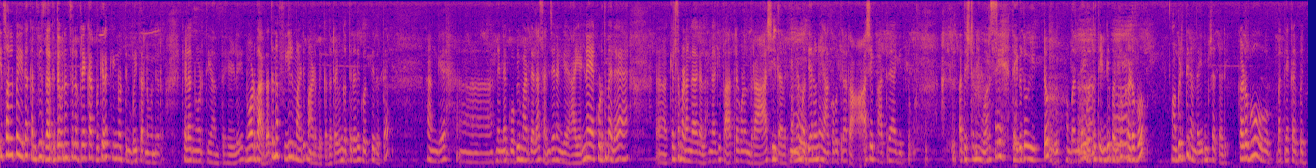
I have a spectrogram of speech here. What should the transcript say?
ಇದು ಸ್ವಲ್ಪ ಈಗ ಕನ್ಫ್ಯೂಸ್ ಆಗುತ್ತೆ. ಒಂದೊಂದ್ಸಲ ಬ್ರೇಕ್ ಹಾಕ್ಬೇಕಾದ್ರೆ ಹಿಂಗೆ ನೋಡ್ತೀನಿ ಬೈತಾರೆ ನಮ್ಮನೆಯವರು ಕೆಳಗೆ ನೋಡ್ತೀಯಾ ಅಂತ ಹೇಳಿ ನೋಡಬಾರ್ದು. ಅದನ್ನು ಫೀಲ್ ಮಾಡಿ ಮಾಡಬೇಕು. ಅದು ಡ್ರೈವಿಂಗ್ ಗೊತ್ತಿರೋರಿಗೆ ಗೊತ್ತಿರುತ್ತೆ. ಹಾಗೆ ನಿನ್ನೆ ಗೋಬಿ ಮಾಡ್ದೆಲ್ಲ ಸಂಜೆ ನನಗೆ ಆ ಎಣ್ಣೆ ಕುಡಿದ್ಮೇಲೆ ಕೆಲಸ ಮಾಡೋಂಗಾಗಲ್ಲ ಹಾಗಾಗಿ ಪಾತ್ರೆಗಳೊಂದು ರಾಶಿ ಇದ್ದಾವೆ ನಿನ್ನೆ ಮಧ್ಯಾಹ್ನ ಯಾಕೋ ಗೊತ್ತಿಲ್ಲ ರಾಶಿ ಪಾತ್ರೆ ಆಗಿತ್ತು. ಅದಿಷ್ಟು ನೀವು ಒರೆಸಿ ತೆಗೆದು ಇಟ್ಟು ಬಂದೆ. ಇವತ್ತು ತಿಂಡಿ ಬಂದು ಕಡುಬು. ಬಿಡ್ತೀನಿ ಒಂದು ಐದು ನಿಮಿಷ ತಡಿ. ಕಡುಬು ಬದನೆಕಾಯಿ ಬಜ್ಜಿ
